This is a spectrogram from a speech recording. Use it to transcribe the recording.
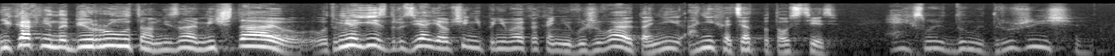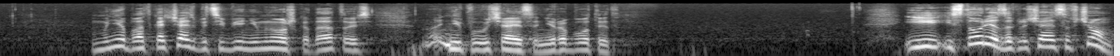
никак не наберу, там, не знаю, мечтаю. Вот у меня есть друзья, я вообще не понимаю, как они выживают, они, они хотят потолстеть. Я их смотрю, думаю, дружище, мне бы откачать бы тебе немножко, да, то есть, ну, не получается, не работает. И история заключается в чем?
